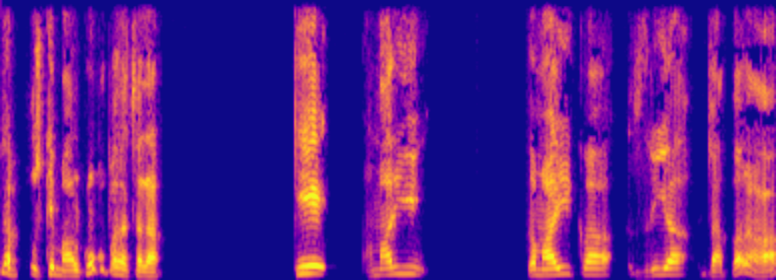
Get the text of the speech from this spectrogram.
जब उसके मालकों को पता चला कि हमारी कमाई का ज़रिया जाता रहा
